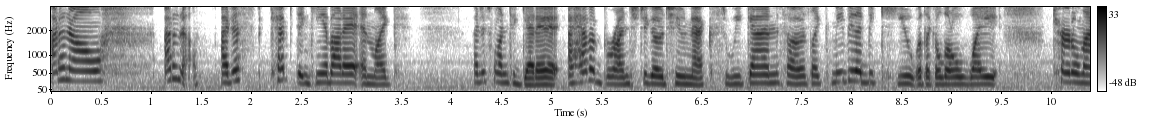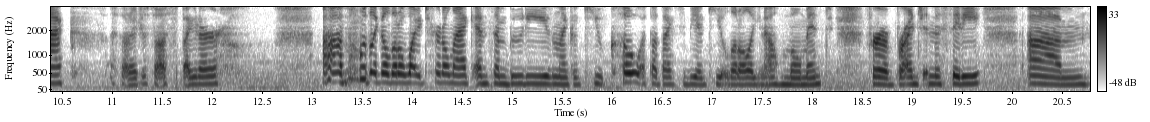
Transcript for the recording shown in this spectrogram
I don't know. I don't know. I just kept thinking about it and like I just wanted to get it. I have a brunch to go to next weekend, so I was like, maybe that'd be cute with like a little white turtleneck. I thought I just saw a spider. Um, with like a little white turtleneck and some booties and like a cute coat. I thought that could be a cute little, you know, moment for a brunch in the city. Um,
